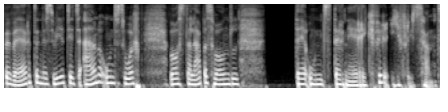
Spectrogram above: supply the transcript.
bewerten. Es wird jetzt auch noch untersucht, was der Lebenswandel und der Ernährung für Einfluss hat.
